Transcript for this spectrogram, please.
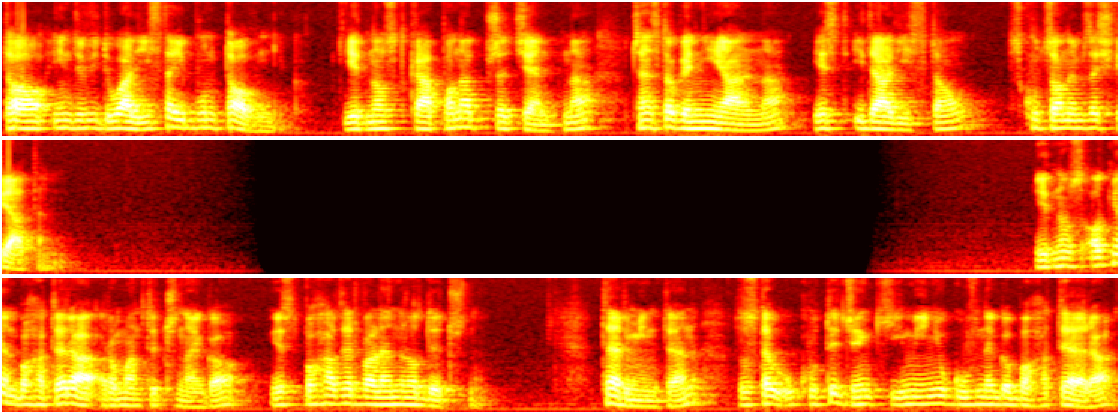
To indywidualista i buntownik. Jednostka ponadprzeciętna, często genialna, jest idealistą skłóconym ze światem. Jedną z odmian bohatera romantycznego jest bohater walenrodyczny. Termin ten został ukuty dzięki imieniu głównego bohatera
